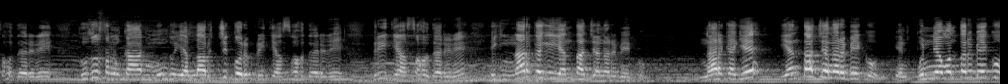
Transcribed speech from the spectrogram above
ಸಹೋದರರೇ. ಹುಜೂರ್ ಸಲಂ ಮುಂದೆ ಎಲ್ಲಾರು ಚಿಕ್ಕವರು ಪ್ರೀತಿಯ ಸಹೋದರರೇ. ಪ್ರೀತಿಯ ಸಹೋದರರೇ, ಈಗ ನರಕಗೆ ಎಂತ ಜನರು ಬೇಕು? ನರಕಗೆ ಎಂತ ಜನರು ಬೇಕು? ಏನು ಪುಣ್ಯವಂತರು ಬೇಕು?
